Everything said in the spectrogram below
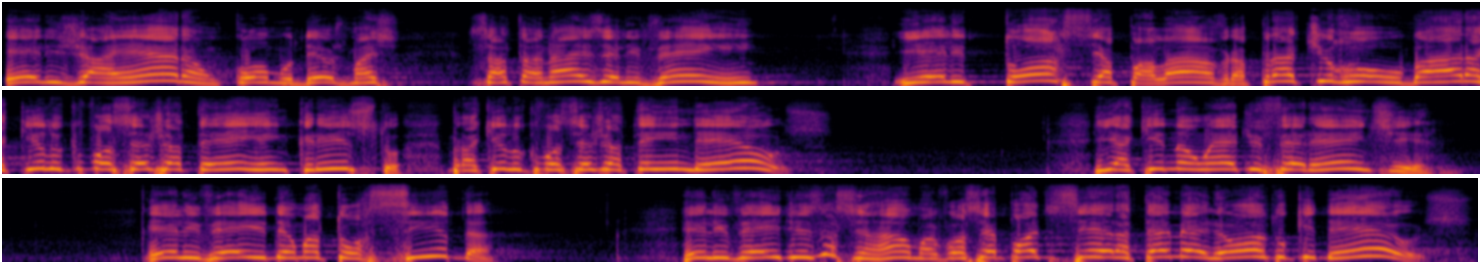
Eles já eram como Deus, mas Satanás ele vem e ele torce a palavra para te roubar aquilo que você já tem em Cristo, para aquilo que você já tem em Deus. E aqui não é diferente. Ele veio e deu uma torcida. Ele veio e diz assim: não, mas você pode ser até melhor do que Deus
